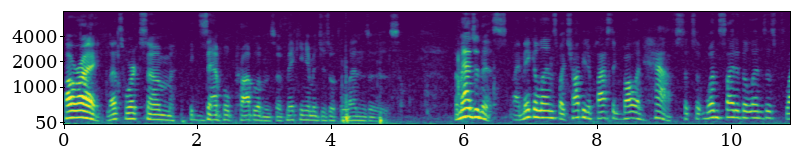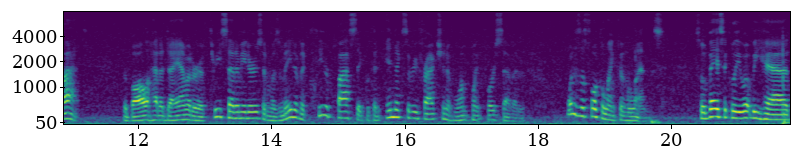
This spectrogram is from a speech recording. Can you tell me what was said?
All right, let's work some example problems of making images with lenses. Imagine this. I make a lens by chopping a plastic ball in half such that one side of the lens is flat. The ball had a diameter of 3 centimeters and was made of a clear plastic with an index of refraction of 1.47. What is the focal length of the lens? So basically what we had,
